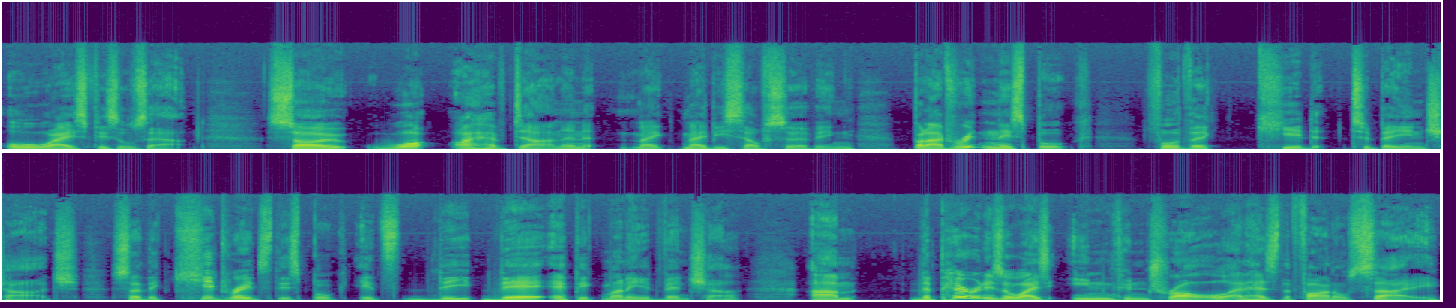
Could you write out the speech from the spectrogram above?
always fizzles out. So, what I have done, and it may, may be self serving, but I've written this book for the kid to be in charge. So the kid reads this book. It's the their epic money adventure. Um, the parent is always in control and has the final say.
